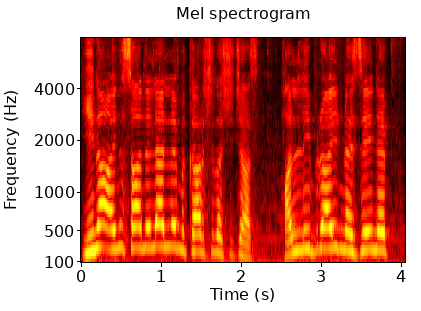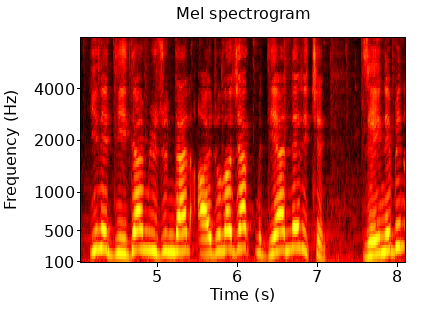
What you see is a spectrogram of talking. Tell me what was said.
yine aynı sahnelerle mi karşılaşacağız? Halil İbrahim ile Zeynep yine Didem yüzünden ayrılacak mı diyenler için Zeynep'in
